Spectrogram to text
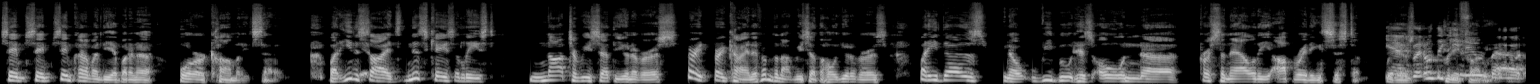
Same, same, same kind of idea, but in a horror comedy setting. But he decides, in this case at least, not to reset the universe. Very, very kind of him to not reset the whole universe. But he does, you know, reboot his own uh, personality operating system. Yeah, because I don't think he knew funny. about.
